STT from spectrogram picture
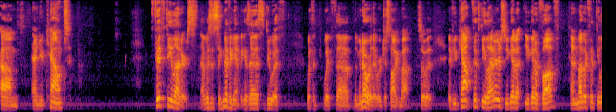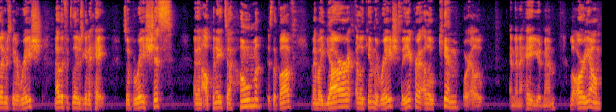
um, and you count 50 letters. Now this is significant because that has to do with with with uh, the menorah that we are just talking about. So if you count 50 letters, you get a you get a vav, and another 50 letters you get a resh, another 50 letters you get a hey. So bereshis, and then alpanei home is the vav. Then by yar elokim the resh, vayikra elokim or elo and then a hey yud mem la'or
